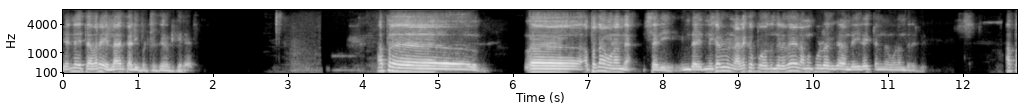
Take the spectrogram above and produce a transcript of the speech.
என்னை தவிர எல்லாருக்கும் அடிபட்டிருக்கு அப்படிங்கிறாரு. அப்ப அப்பதான் உணர்ந்தேன். சரி இந்த நிகழ்வு நடக்க போகுதுங்கிறத நமக்குள்ள இருக்க அந்த இறைத்தன்மை உணர்ந்திருக்கு. அப்ப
